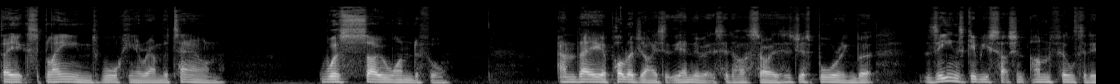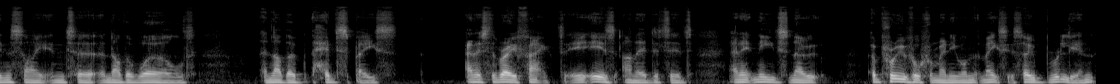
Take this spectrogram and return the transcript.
they explained walking around the town was so wonderful. And they apologized at the end of it and said, Oh, sorry, this is just boring. But zines give you such an unfiltered insight into another world, another headspace, and it's the very fact it is unedited and it needs no approval from anyone that makes it so brilliant.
